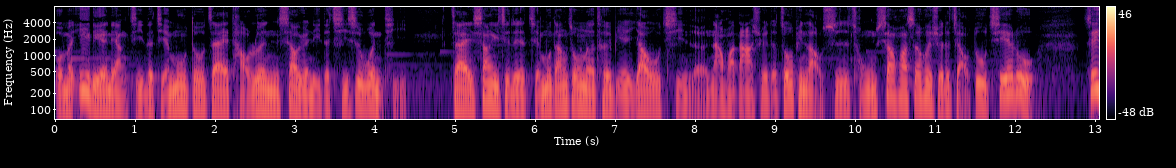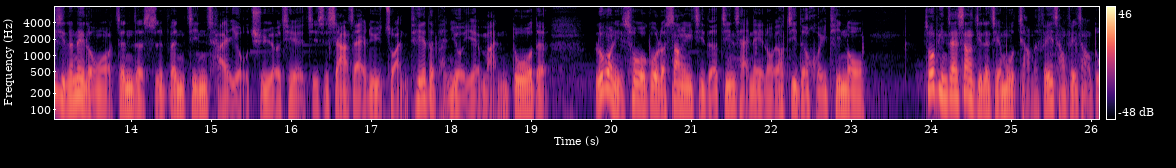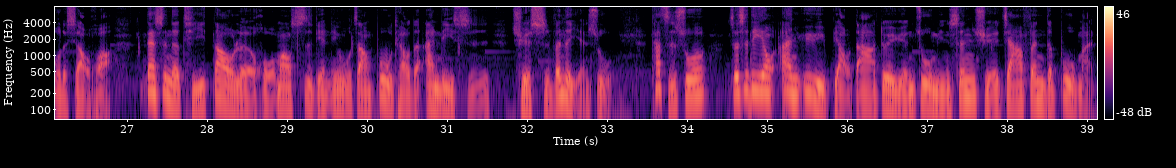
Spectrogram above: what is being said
我们一连两集的节目都在讨论校园里的歧视问题。在上一集的节目当中呢，特别邀请了南华大学的周平老师，从校化社会学的角度切入。这一集的内容哦，真的十分精彩有趣，而且其实下载率、转贴的朋友也蛮多的。如果你错过了上一集的精彩内容，要记得回听哦。周平在上集的节目讲了非常非常多的笑话，但是呢，提到了火冒四点零五丈布条的案例时，却十分的严肃。他只是说，这是利用暗喻表达对原住民升学加分的不满，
